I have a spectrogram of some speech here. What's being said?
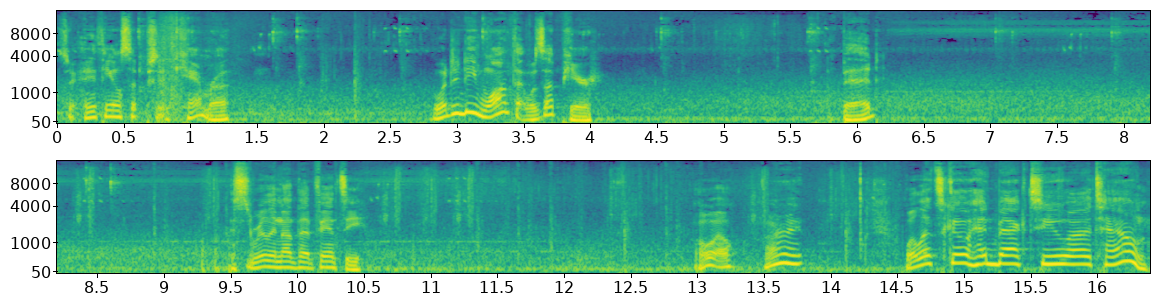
Is there anything else up to the camera? What did he want that was up here? A bed? Is really not that fancy. Oh well, alright. Well, let's go head back to uh, town.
